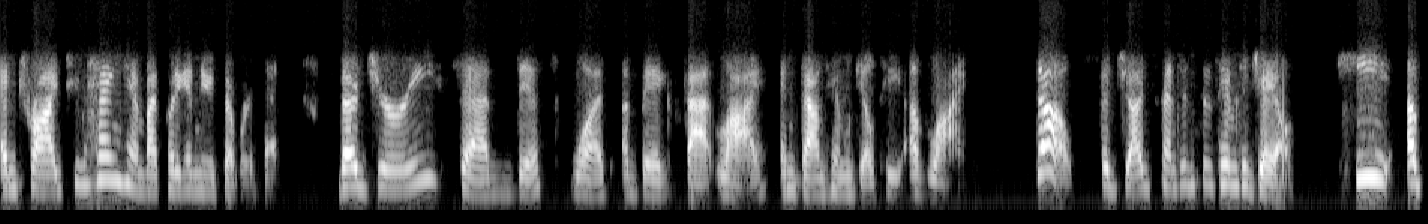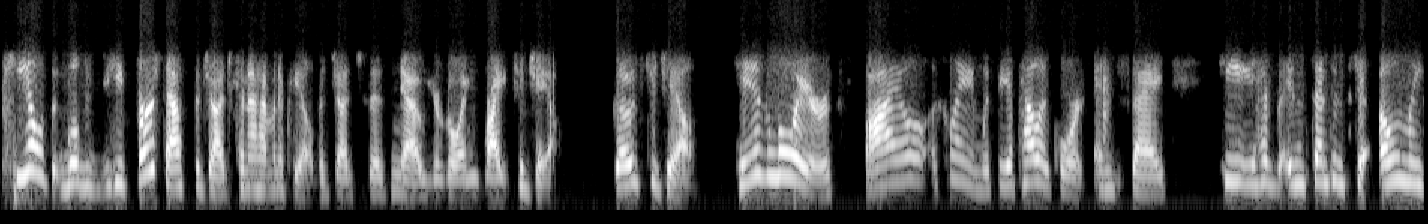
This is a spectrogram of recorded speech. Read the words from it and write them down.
and tried to hang him by putting a noose over his head. The jury said this was a big fat lie and found him guilty of lying. So the judge sentences him to jail. He appeals. Well, he first asked the judge, Can I have an appeal? The judge says, No, you're going right to jail. Goes to jail. His lawyers file a claim with the appellate court and say he has been sentenced to only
